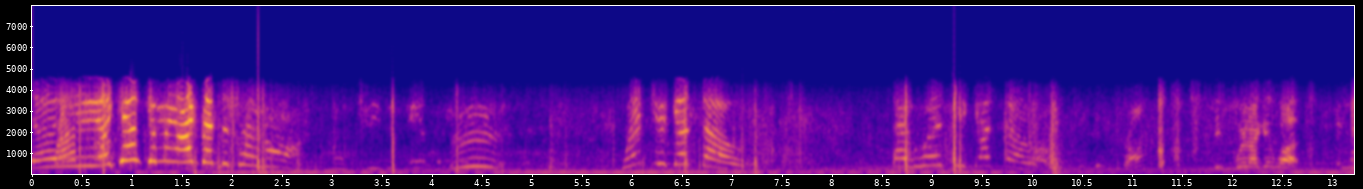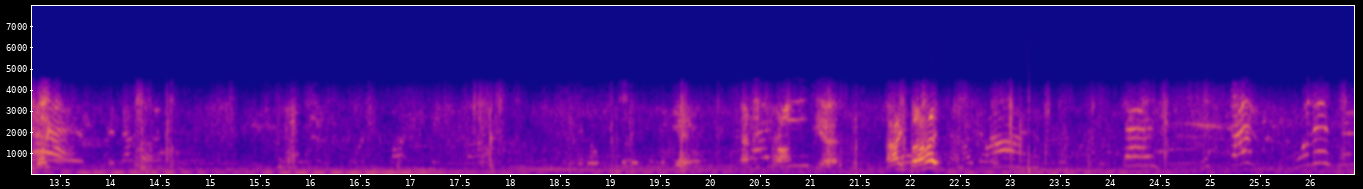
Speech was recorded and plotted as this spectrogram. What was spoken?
I can't get my iPad to turn off. Oh, Jesus, Anthony. Mm. Where'd you get those? Dad, where'd you get those? Strong? Where'd I get what? You like? Yeah. That's strong. Yeah. Hi, bud. Dad, what is in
